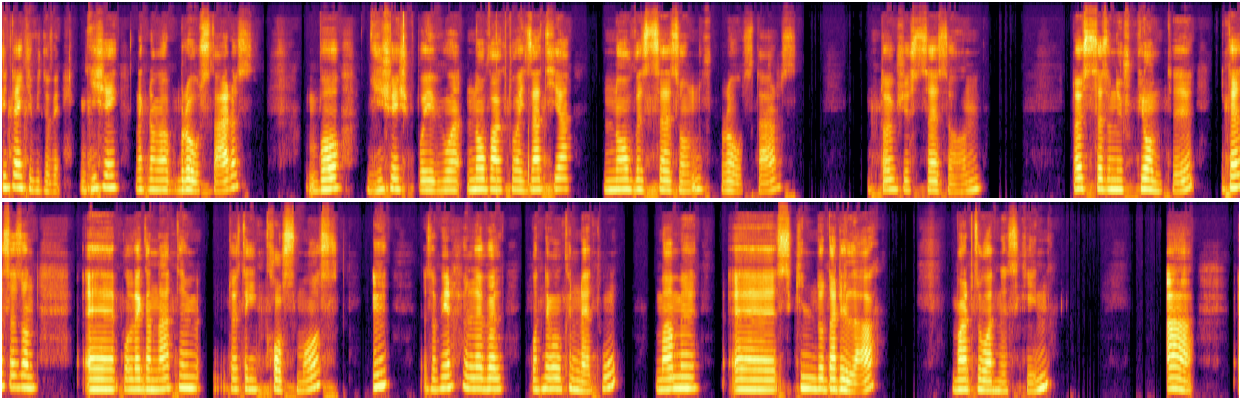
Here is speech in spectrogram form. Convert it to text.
Witajcie widzowie. Dzisiaj nagrywam Brawl Stars, bo dzisiaj się pojawiła nowa aktualizacja, nowy sezon w Brawl Stars. To już jest sezon. To jest sezon już piąty. I ten sezon e, polega na tym, to jest taki kosmos i za pierwszy level płatnego karnetu mamy e, skin do Daryla. Bardzo ładny skin. A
